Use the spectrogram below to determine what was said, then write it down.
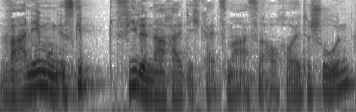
Wahrnehmung. Es gibt viele Nachhaltigkeitsmaße, auch heute schon.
